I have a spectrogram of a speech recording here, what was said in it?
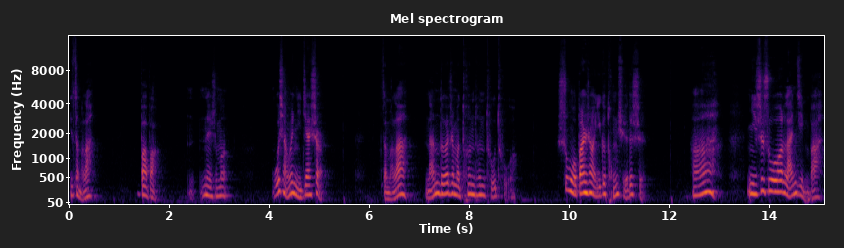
你怎么了，爸爸？那什么，我想问你一件事儿。怎么了？难得这么吞吞吐吐，是我班上一个同学的事。啊，你是说蓝景吧？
